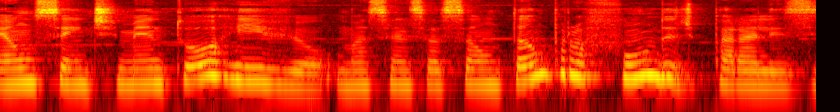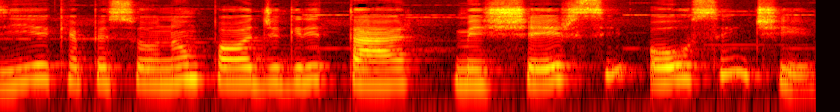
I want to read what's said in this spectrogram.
é um sentimento horrível, uma sensação tão profunda de paralisia que a pessoa não pode gritar, mexer-se ou sentir.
